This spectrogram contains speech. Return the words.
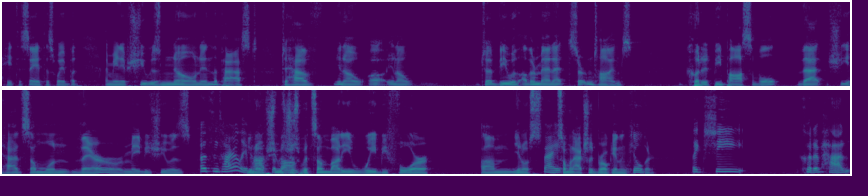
hate to say it this way, but I mean, if she was known in the past to have, you know, uh, you know, to be with other men at certain times, could it be possible that she had someone there, or maybe she was, Oh, it's entirely you know, possible. she was just with somebody way before, um, you know, Right. someone actually broke in and killed her. like she could have had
